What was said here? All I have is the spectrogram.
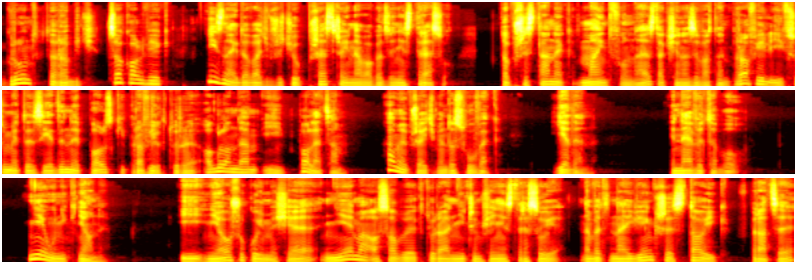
Grunt to robić cokolwiek i znajdować w życiu przestrzeń na łagodzenie stresu. To przystanek Mindfulness, tak się nazywa ten profil, i w sumie to jest jedyny polski profil, który oglądam i polecam. A my przejdźmy do słówek. 1. Inevitable. Nieunikniony. I nie oszukujmy się, nie ma osoby, która niczym się nie stresuje. Nawet największy stoik w pracy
